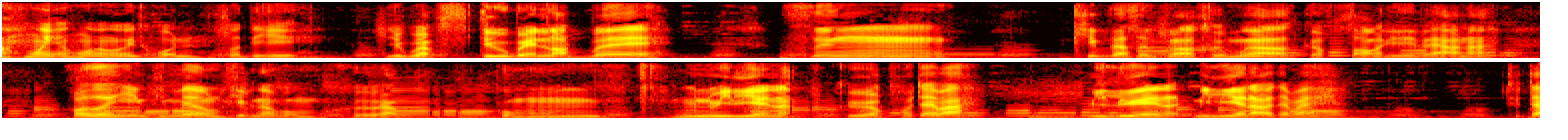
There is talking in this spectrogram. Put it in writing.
อะห้วยห้วยห้วยทุกคนสวัสดี อยู่แบบสติลเบนลอดเว้ย ซึ่งคลิปล่าสุดก็คือเมื่อเกือบสองอาทิตย์ที่แล้วนะเพราะเรื่องยิงที่ไม่ได้ลงคลิปนะผมคือแบบผมมันมีเรียนอะคือแบบเข้าใจปะมีเรียนอะมีเรียนอะเข้าใจไหมเข้าใจ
